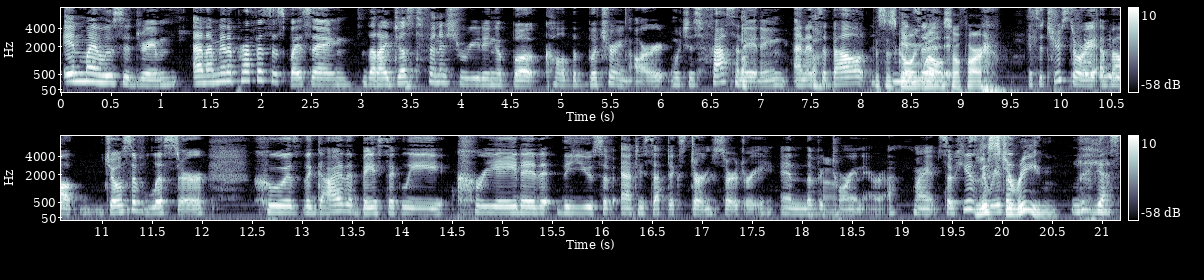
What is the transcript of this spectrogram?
in my lucid dream, and I'm going to preface this by saying that I just finished reading a book called The Butchering Art, which is fascinating, and it's about this is going a- well so far. It's a true story about Joseph Lister, who is the guy that basically created the use of antiseptics during surgery in the uh-huh. Victorian era, right? So he's the reason- Listerine. Yes.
